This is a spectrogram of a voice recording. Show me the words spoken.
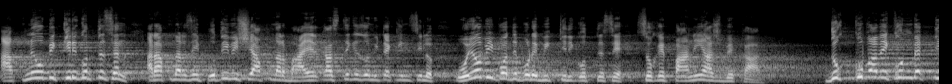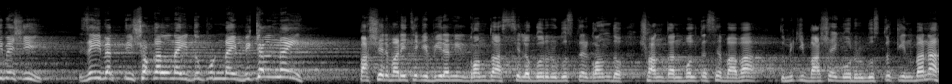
আপনিও বিক্রি করতেছেন, আর আপনার যে প্রতিবেশী আপনার ভাইয়ের কাছ থেকে জমিটা কিনছিল, ওইও বিপদে পড়ে বিক্রি করতেছে। চোখে পানি আসবে কার? দুঃখ পাবে কোন ব্যক্তি বেশি? যেই ব্যক্তি সকাল নাই, দুপুর নাই, বিকাল নাই, পাশের বাড়ি থেকে বিরিয়ানির গন্ধ আসছিল, গরুর গুস্তের গন্ধ। সন্তান বলতেছে, বাবা, তুমি কি বাসায় গরুর গুস্ত কিনবা না?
